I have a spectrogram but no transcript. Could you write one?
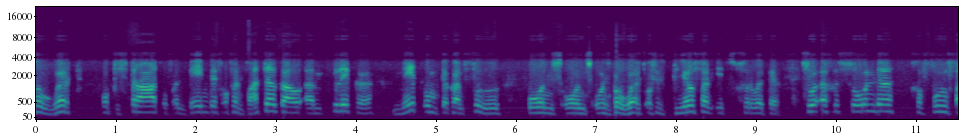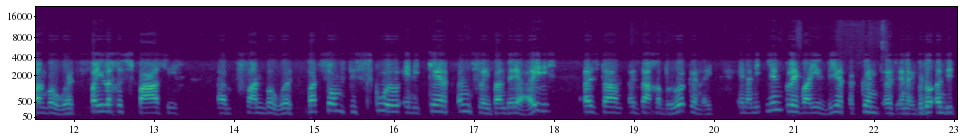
behoort op die straat of in bendes of in watter ook al um, plekke net om te kan voel ons ons ons behoort ons is deel van iets groter. So 'n gesonde gevoel van behoort, veilige spasies um, van behoort wat soms die skool en die kerk insluit want by die huis is dan is daar gebrokenheid en dan die een plek waar jy weet 'n kind is en ek bedoel in die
